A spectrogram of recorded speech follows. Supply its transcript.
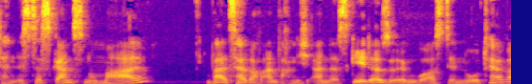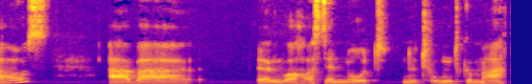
dann ist das ganz normal, weil es halt auch einfach nicht anders geht, also irgendwo aus der Not heraus, aber irgendwo auch aus der Not eine Tugend gemacht,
